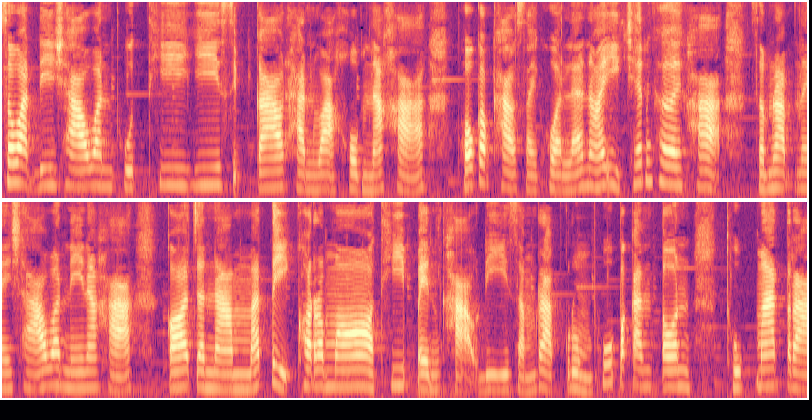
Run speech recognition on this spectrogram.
สวัสดีเช้าวันพุธที่ 29 ธันวาคมนะคะ พบกับข่าวใส่ขวดและน้อยอีกเช่นเคยค่ะสำหรับในเช้าวันนี้นะคะ ก็จะนำมติครมอที่เป็นข่าวดีสำหรับกลุ่มผู้ประกันตน ทุกมาตรา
